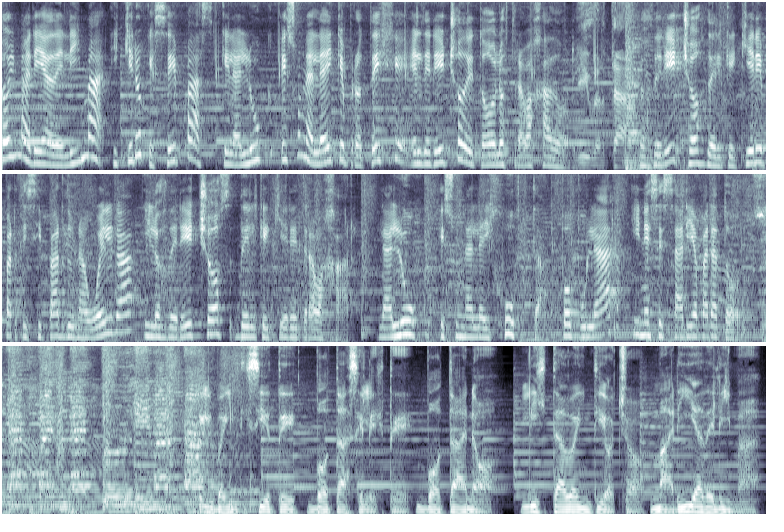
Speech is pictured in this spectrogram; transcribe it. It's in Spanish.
Soy María de Lima y quiero que sepas que la LUC es una ley que protege el derecho de todos los trabajadores. Libertad. Los derechos del que quiere participar de una huelga y los derechos del que quiere trabajar. La LUC es una ley justa, popular y necesaria para todos. El 27, vota celeste. Vota no. Lista 28. María de Lima.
